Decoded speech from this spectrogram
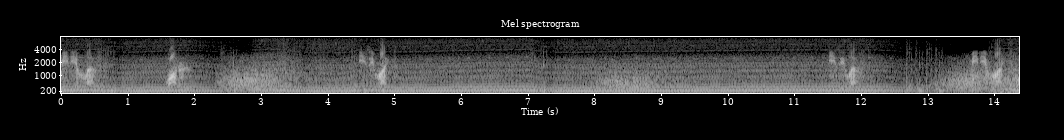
Medium left. Water. Easy right. Easy left. Medium right.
